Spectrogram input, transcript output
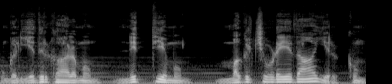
உங்கள் எதிர்காலமும் நித்தியமும் மகிழ்ச்சியுடையதாயிருக்கும்.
